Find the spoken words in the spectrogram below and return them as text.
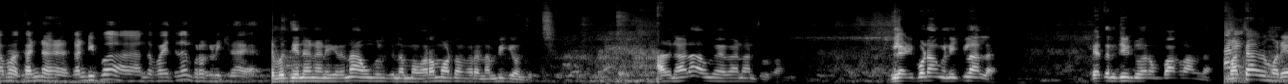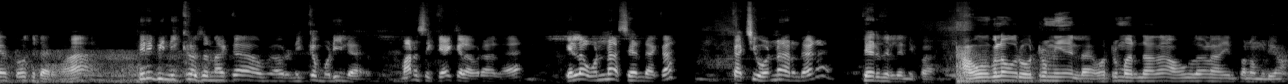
ஆமா கண்ட கண்டிப்பா அந்த பயத்துல புறக்கணிக்கிறாங்க. இதை பத்தி என்ன நினைக்கிறேன்னா அவங்களுக்கு நம்ம வரமாட்டோங்கிற நம்பிக்கை வந்துருச்சு. அதனால அவங்க வேணாம்னு சொல்றாங்க. இல்லாட்டி போனா அவங்க நிக்கலாம்ல. எத்தனை சீட்டு வரும் பார்க்கலாம்ல. பத்தாவது முறையா தோத்துட்டாருமா. திருப்பி நிக்க சொன்னாக்கா அவர் நிக்க முடியல. மனசு கேட்கல அவரால. எல்லாம் ஒண்ணா சேர்ந்தாக்கா கட்சி ஒண்ணா இருந்தாக்க தேர்தலில் நிற்பாங்க அவங்களுக்குள்ள ஒரு ஒற்றுமையே இல்லை. ஒற்றுமை இருந்தால் தான் அவங்களால இது பண்ண முடியும்.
